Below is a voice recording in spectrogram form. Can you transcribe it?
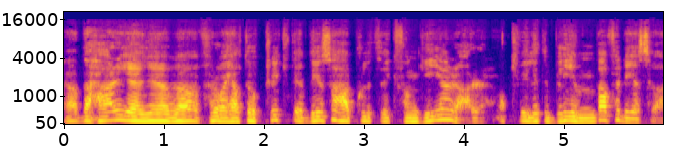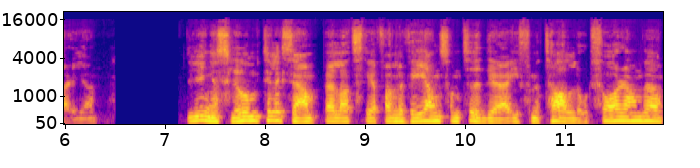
Ja, det här är ju, för att vara helt uppriktig, det är så här politik fungerar och vi är lite blinda för det i Sverige. Det är ju ingen slump till exempel att Stefan Löfven som tidigare IF Metall-ordförande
